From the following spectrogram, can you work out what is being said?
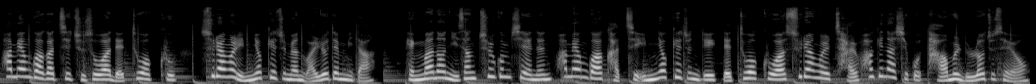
화면과 같이 주소와 네트워크, 수량을 입력해 주면 완료됩니다. 100만 원 이상 출금 시에는 화면과 같이 입력해 준 뒤 네트워크와 수량을 잘 확인하시고 다음을 눌러주세요.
